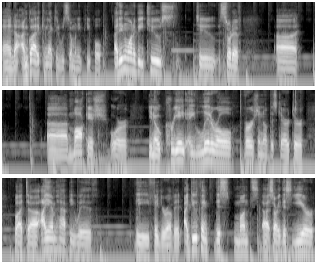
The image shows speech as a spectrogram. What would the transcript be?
And I'm glad it connected with so many people. I didn't want to be too, too sort of uh, uh, mawkish or you know, create a literal version of this character. But uh, I am happy with the figure of it. I do think this month's, uh, sorry, this year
